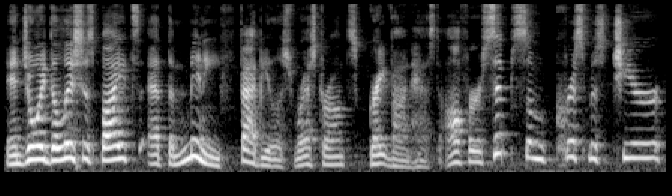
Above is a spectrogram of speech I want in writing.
Enjoy delicious bites at the many fabulous restaurants Grapevine has to offer. Sip some Christmas cheer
